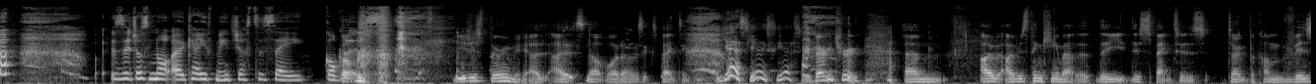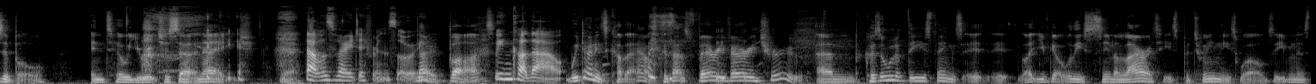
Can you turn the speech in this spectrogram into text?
Is it just not okay for me just to say gobblers? You just threw me. I, I, it's not what I was expecting. Yes, yes, yes. Very true. Um, I, I was thinking about the, the the specters don't become visible until you reach a certain age. Yeah. that was very different. Sorry. No, but We can cut that out. we don't need to cut that out because that's very, very true. Um, because all of these things, it, it, like you've got all these similarities between these worlds, even as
